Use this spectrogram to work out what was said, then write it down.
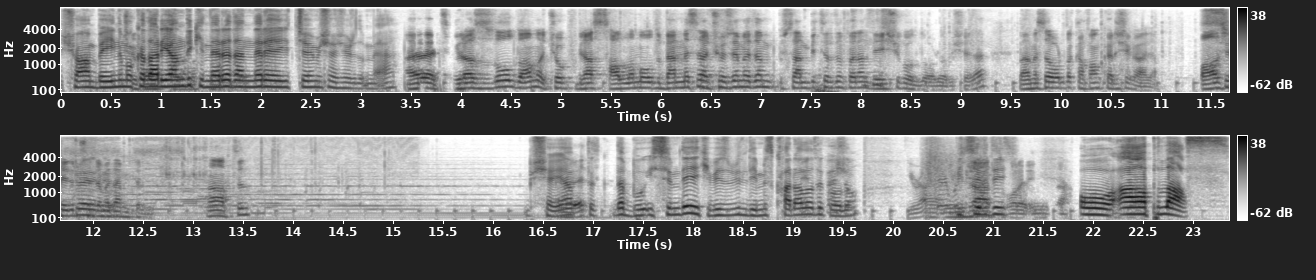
Şu an beynim o Şu kadar yandı ki nereden nereye gideceğimi şaşırdım ya. Evet biraz hızlı oldu ama çok biraz sallama oldu. Ben mesela çözemeden sen bitirdin falan değişik oldu orada bir şeyler. Ben mesela orada kafam karışık hala. Bazı şeyleri Sprey- çözemeden bitirdim. Ne yaptın? Bir şey Evet. yaptık. Da bu isim değil ki biz bildiğimiz karaladık oğlum. İmza with Bitirdik. attık oraya, imza. O A plus.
